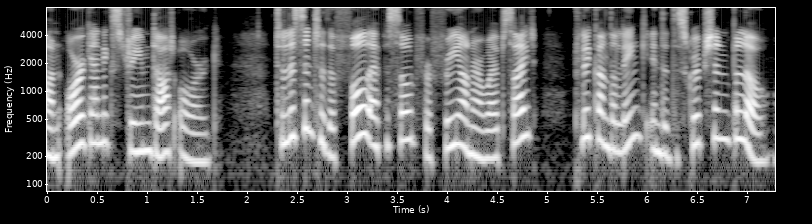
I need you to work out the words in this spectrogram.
on organicstream.org. To listen to the full episode for free on our website, click on the link in the description below.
